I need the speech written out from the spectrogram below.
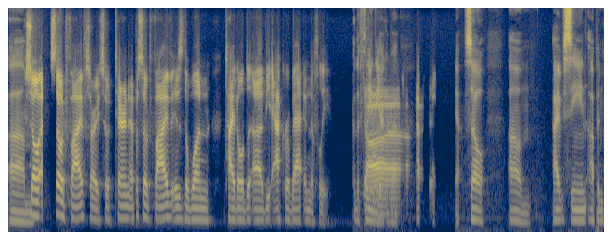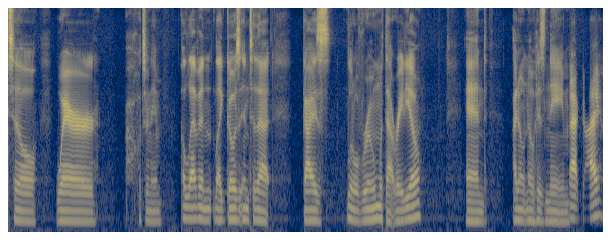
Um, so episode five, sorry, so Taryn, episode five is the one titled uh, "The Acrobat and the Flea." or the flea and the acrobat. Ah, Yeah. So, um, I've seen up until where, what's her name? Eleven like goes into that guy's little room with that radio, and I don't know his name. That guy,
